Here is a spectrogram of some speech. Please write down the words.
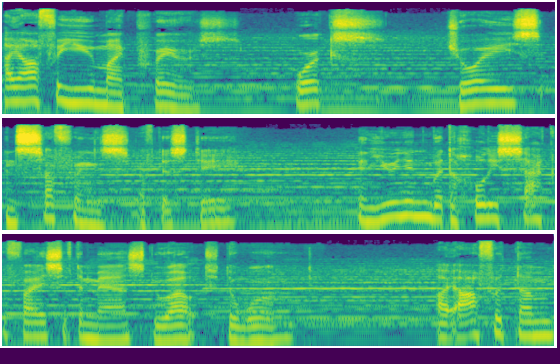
I offer you my prayers, works, joys, and sufferings of this day, in union with the holy sacrifice of the Mass throughout the world. I offer them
